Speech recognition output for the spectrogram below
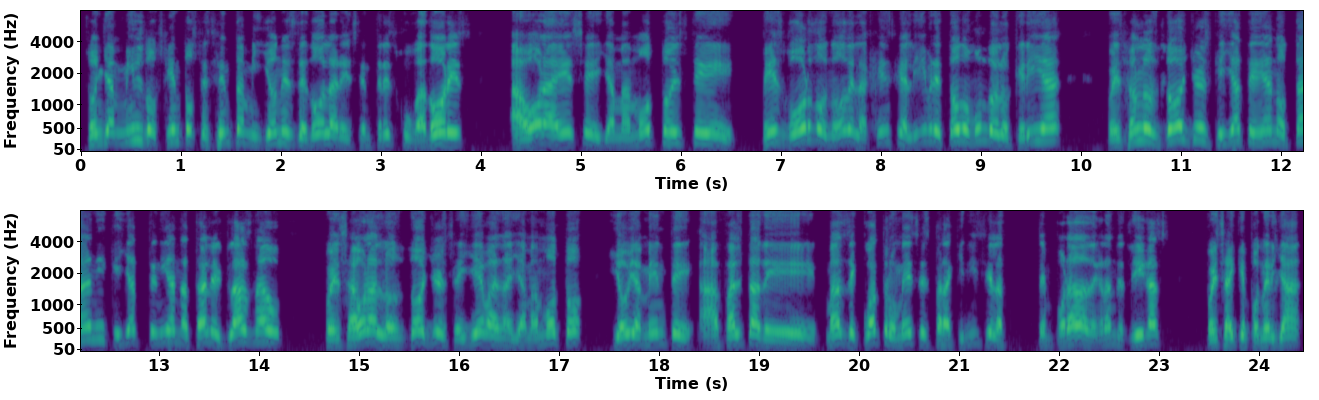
Son ya 1.260 millones de dólares en tres jugadores. Ahora ese Yamamoto, este pez gordo, ¿no? De la agencia libre, todo mundo lo quería. Pues son los Dodgers que ya tenían Otani, que ya tenían a Tyler Glasnow. Pues ahora los Dodgers se llevan a Yamamoto y obviamente a falta de más de cuatro meses para que inicie la temporada de grandes ligas, pues hay que poner ya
